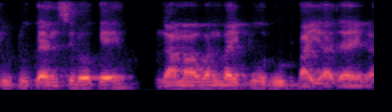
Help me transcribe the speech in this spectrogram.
टू टू कैंसिल होके gamma one by two root pi आ जाएगा।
